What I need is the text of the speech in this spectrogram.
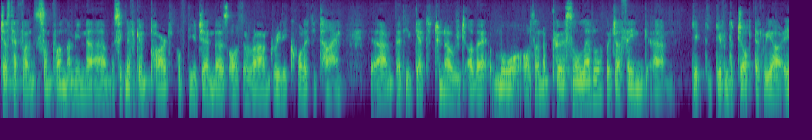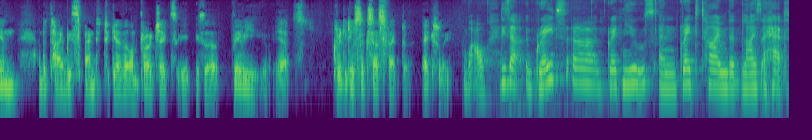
just have fun, some fun. I mean, um, a significant part of the agenda is also around really quality time um, that you get to know each other more, also on a personal level, which I think, um, given the job that we are in and the time we spend together on projects, is a very yeah, critical success factor, actually. Wow, these are great, uh, great news and great time that lies ahead.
